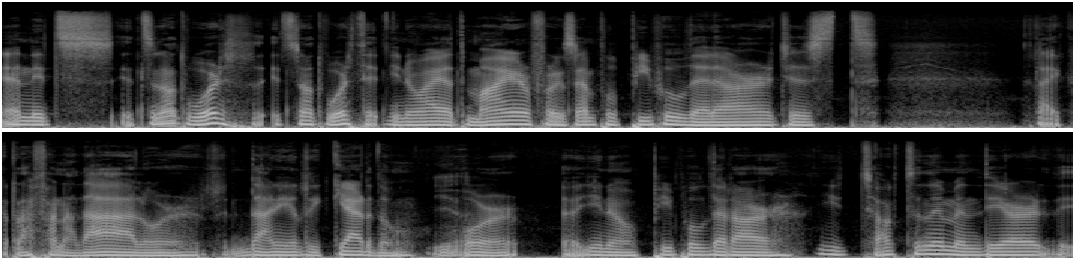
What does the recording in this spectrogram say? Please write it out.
and it's it's not worth it's not worth it you know I admire for example people that are just like Rafa Nadal or Daniel Ricciardo yeah. or uh, you know people that are you talk to them and they are they,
